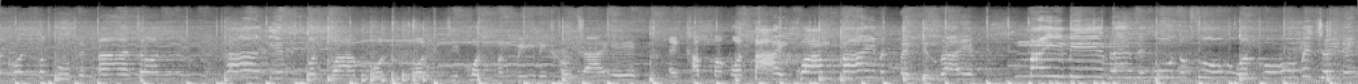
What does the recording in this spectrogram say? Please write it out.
ักคนก็กูเกิดมาจนหากินบนความอดทนที่คนมันมีไม่เข้าใจ ไอ้คำว่าอดตายความหมายมันเป็นอย่างไร ไม่มีแรงแต่กูต้องสู้ว่ากูไม่ใช่เด็ก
